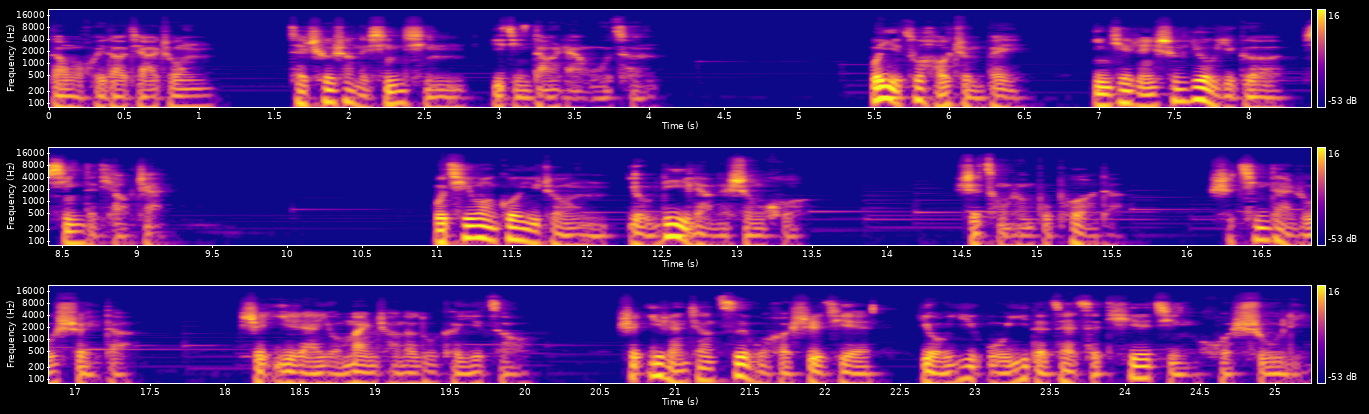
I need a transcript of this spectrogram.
当我回到家中，在车上的心情已经荡然无存。我已做好准备，迎接人生又一个新的挑战。我期望过一种有力量的生活，是从容不迫的，是清淡如水的，是依然有漫长的路可以走，是依然将自我和世界有意无意的再次贴紧或疏离。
